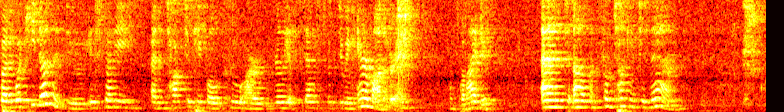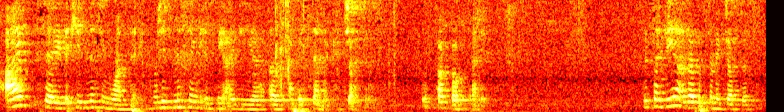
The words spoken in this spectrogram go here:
But what he doesn't do is study and talk to people who are really obsessed with doing air monitoring. That's what I do. And um, from talking to them, I say that he's missing one thing. What he's missing is the idea of epistemic justice. So let's talk about what that is. This idea of epistemic justice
